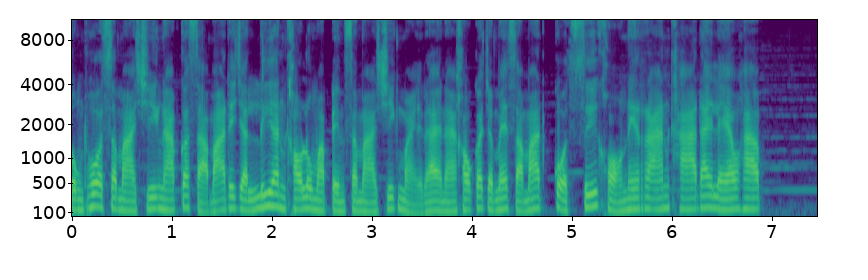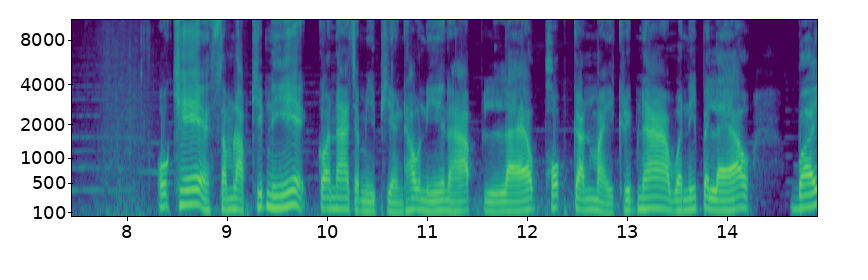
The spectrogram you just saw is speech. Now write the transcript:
ลงโทษสมาชิกนะครับ ก็สามารถที่จะเลื่อนเขาลงมาเป็นสมาชิกใหม่ได้นะเขาก็จะไม่สามารถกดซื้อของในร้านค้าได้แล้วครับ โอเคสำหรับคลิปนี้ก็น่าจะมีเพียงเท่านี้นะครับ แล้วพบกันใหม่คลิปหน้าวันนี้ไปแล้วบาย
